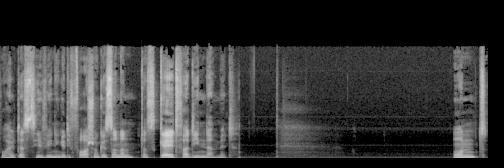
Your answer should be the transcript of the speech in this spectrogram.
wo halt das Ziel weniger die Forschung ist, sondern das Geld verdienen damit. Und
